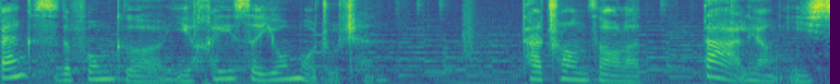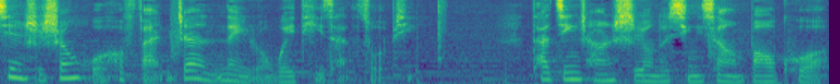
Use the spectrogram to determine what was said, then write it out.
班克斯的风格以黑色幽默著称，他创造了大量以现实生活和反战内容为题材的作品。他经常使用的形象包括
